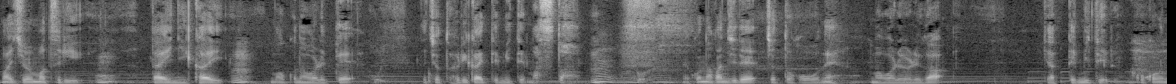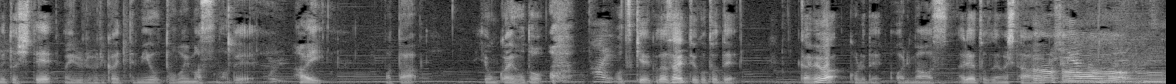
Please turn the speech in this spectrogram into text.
まあ一応祭りうん。第2回、うん。まあ、行われてちょっと振り返ってみてますと。こんな感じでちょっとこうね、まあ、我々がやってみてる試みとしてまあいろいろ振り返ってみようと思いますので。はい。また4回ほどはい。お付き合いくださいということで1回目はこれで終わります。ありがとうございました。ありがとうございました。ありがとうございました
